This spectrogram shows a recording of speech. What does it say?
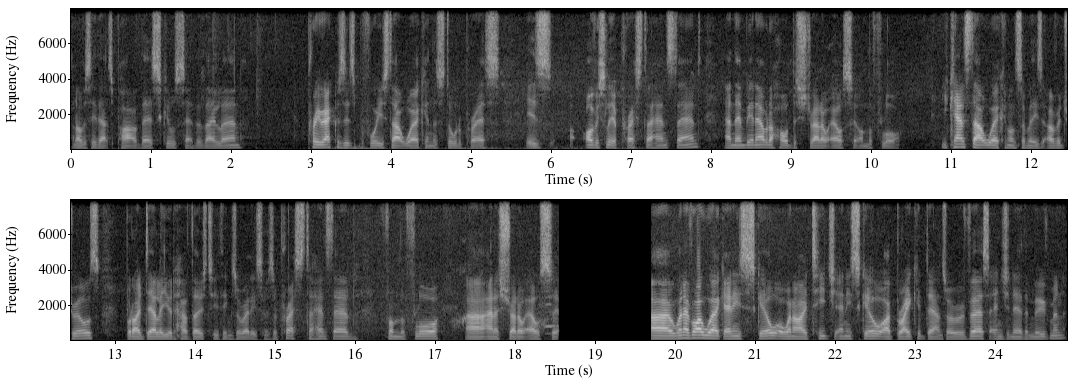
and obviously that's part of their skill set that they learn. Prerequisites before you start working the stalder press is obviously a press to handstand and then being able to hold the straddle L sit on the floor. You can start working on some of these other drills, but ideally you'd have those two things already. So it's a press to handstand from the floor uh, and a straddle L sit. Uh, whenever I work any skill or when I teach any skill, I break it down. So I reverse engineer the movement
